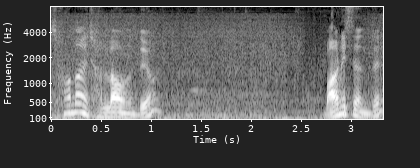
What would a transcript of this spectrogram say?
상당히 잘 나오는데요? 많이 센데?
